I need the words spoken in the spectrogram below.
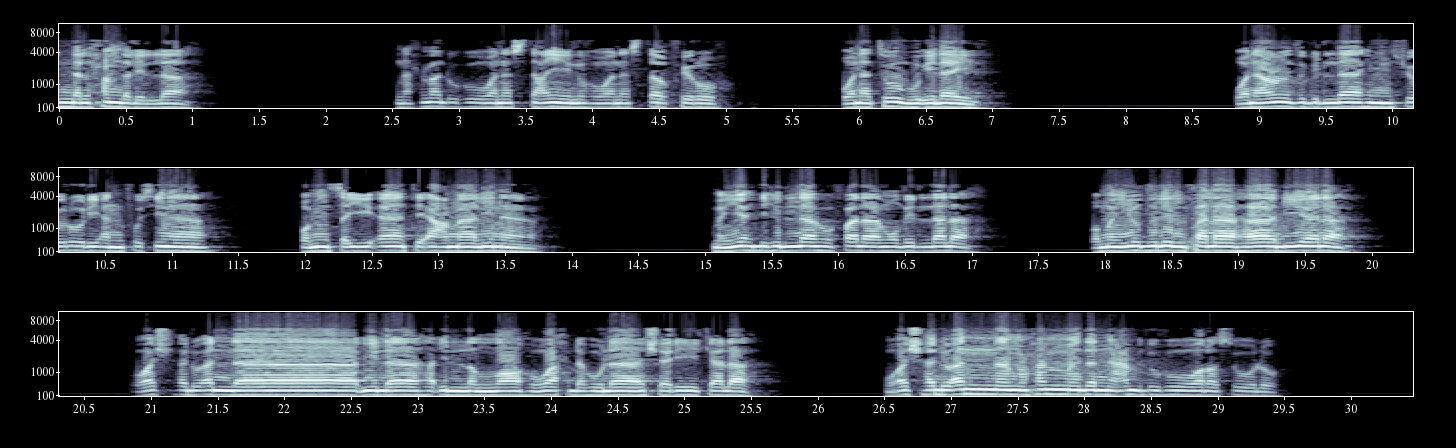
إن الحمد لله نحمده ونستعينه ونستغفره ونتوب إليه ونعوذ بالله من شرور أنفسنا ومن سيئات أعمالنا من يهده الله فلا مضل له ومن يضلل فلا هادي له وأشهد أن لا إله إلا الله وحده لا شريك له وأشهد أن محمدا عبده ورسوله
